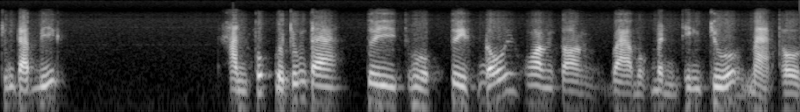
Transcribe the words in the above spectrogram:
chúng ta biết hạnh phúc của chúng ta tùy thuộc, tuyệt đối hoàn toàn vào một mình thiên chúa mà thôi.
